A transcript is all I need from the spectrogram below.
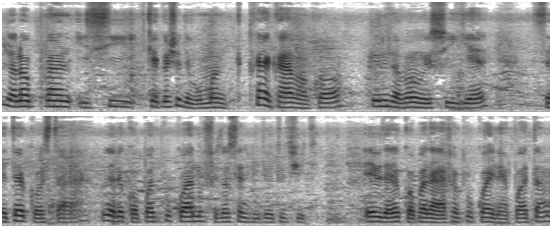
Nous allons prendre ici quelque chose de vraiment très grave encore que nous avons reçu hier c'est un constat. Vous allez comprendre pourquoi nous faisons cette vidéo tout de suite. Et vous allez comprendre à la fin pourquoi il est important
